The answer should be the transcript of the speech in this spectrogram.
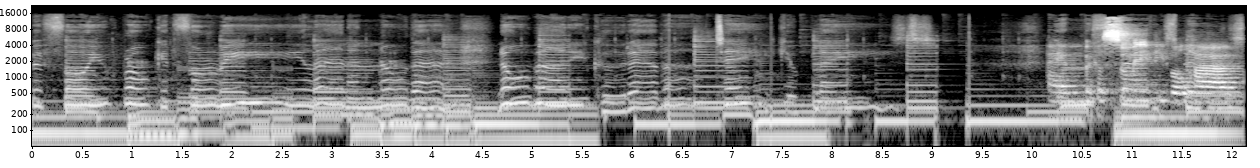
before you broke it for real. And I know that nobody could ever take your place. Um, because so many people have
